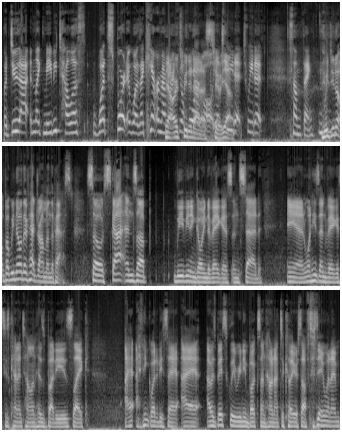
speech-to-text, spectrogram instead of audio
but do that and like maybe tell us what sport it was. I can't remember. Yeah, I or feel tweet it at horrible. us, too, Yeah, yeah. tweet it, tweet it, something. we do know, but we know they've had drama in the past. So Scott ends up leaving and going to Vegas instead. And when he's in Vegas, he's kind of telling his buddies like. I, I think what did he say? I, I was basically reading books on how not to kill yourself today when I'm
